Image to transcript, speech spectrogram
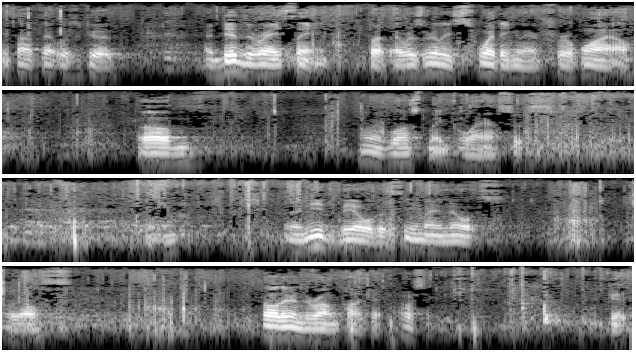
He thought that was good. I did the right thing, but I was really sweating there for a while. Um, oh, I've lost my glasses. Okay. I need to be able to see my notes, or else. Oh, they're in the wrong pocket. Oh, Good.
